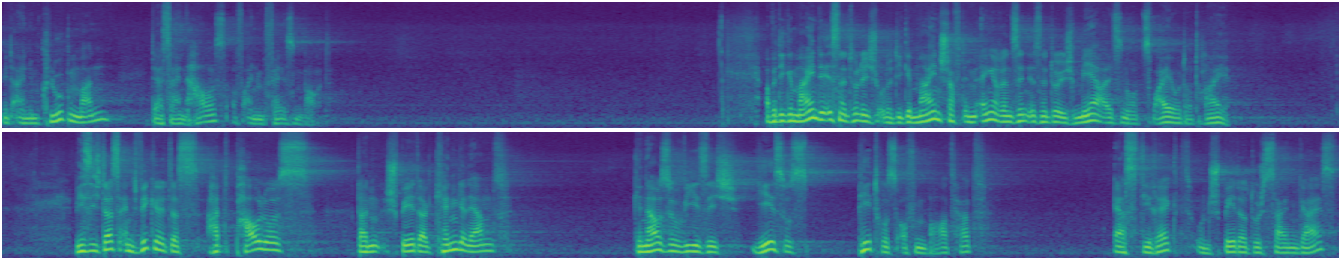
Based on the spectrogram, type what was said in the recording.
mit einem klugen Mann, der sein Haus auf einem Felsen baut. Aber die Gemeinde ist natürlich, oder die Gemeinschaft im engeren Sinn ist natürlich mehr als nur zwei oder drei. Wie sich das entwickelt, das hat Paulus dann später kennengelernt, genauso wie sich Jesus Petrus offenbart hat, erst direkt und später durch seinen Geist,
